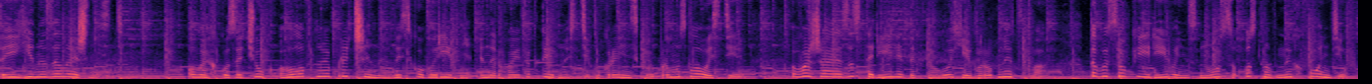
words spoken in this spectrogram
та її незалежність. Олег Козачук головною причиною низького рівня енергоефективності української промисловості вважає застарілі технології виробництва та високий рівень зносу основних фондів,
